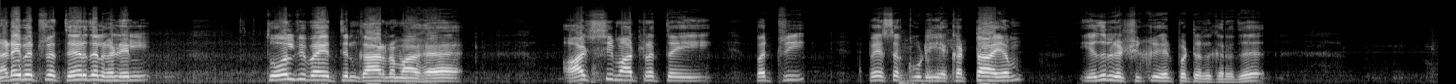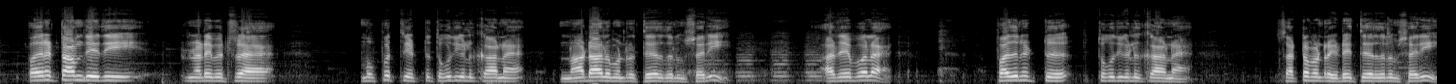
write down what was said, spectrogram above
நடைபெற்ற தேர்தல்களில் தோல்வி பயத்தின் காரணமாக ஆட்சி மாற்றத்தை பற்றி பேசக்கூடிய கட்டாயம் எதிர்கட்சிக்கு ஏற்பட்டிருக்கிறது. பதினெட்டாம் தேதி நடைபெற்ற முப்பத்தி எட்டு தொகுதிகளுக்கான நாடாளுமன்ற தேர்தலும் சரி அதேபோல் பதினெட்டு தொகுதிகளுக்கான சட்டமன்ற இடைத்தேர்தலும் சரி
